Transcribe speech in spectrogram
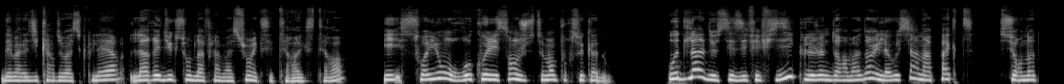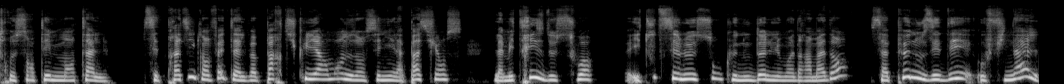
des maladies cardiovasculaires, la réduction de l'inflammation, etc., etc. Et soyons reconnaissants justement pour ce cadeau. Au-delà de ces effets physiques, le jeûne de Ramadan, il a aussi un impact sur notre santé mentale. Cette pratique, en fait, elle va particulièrement nous enseigner la patience, la maîtrise de soi. Et toutes ces leçons que nous donne le mois de Ramadan, ça peut nous aider au final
